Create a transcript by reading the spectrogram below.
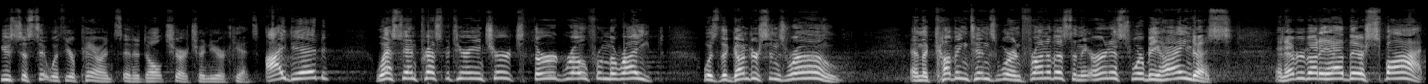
used to sit with your parents in adult church when you were kids? I did. West End Presbyterian Church, third row from the right, was the Gundersons' row. And the Covingtons were in front of us and the Ernests were behind us. And everybody had their spot.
